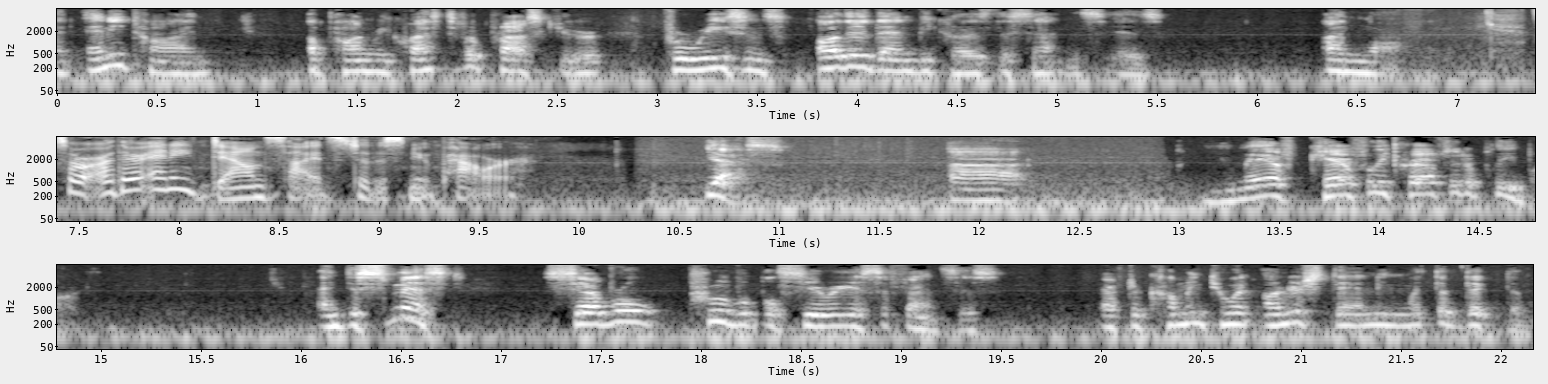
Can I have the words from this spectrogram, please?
at any time upon request of a prosecutor for reasons other than because the sentence is unlawful. So, are there any downsides to this new power? Yes. Uh, you may have carefully crafted a plea bargain and dismissed several provable serious offenses after coming to an understanding with the victim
